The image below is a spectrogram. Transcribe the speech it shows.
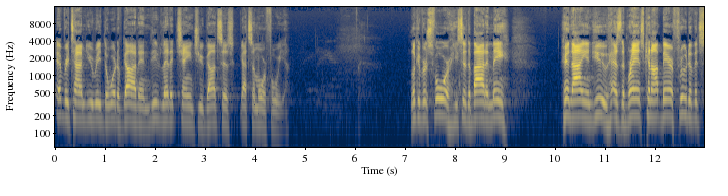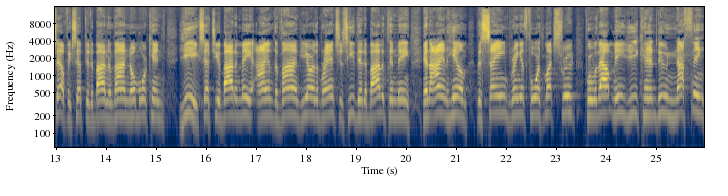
Every time you read the Word of God and you let it change you, God says, got some more for you. Look at verse 4. He said, Abide in me, and I in you. As the branch cannot bear fruit of itself except it abide in the vine, no more can ye except ye abide in me. I am the vine, ye are the branches. He that abideth in me, and I in him, the same bringeth forth much fruit. For without me ye can do nothing.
